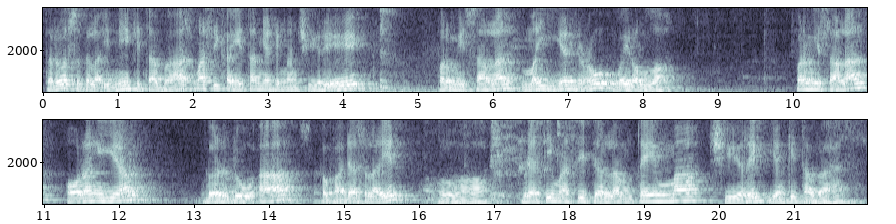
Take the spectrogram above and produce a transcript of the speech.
Terus setelah ini kita bahas masih kaitannya dengan syirik permisalan mayyad'u ghairallah permisalan orang yang berdoa kepada selain Allah. Berarti masih dalam tema syirik yang kita bahas.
